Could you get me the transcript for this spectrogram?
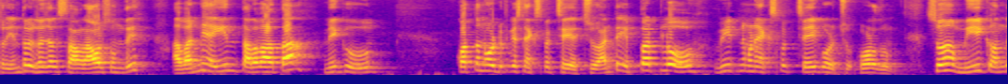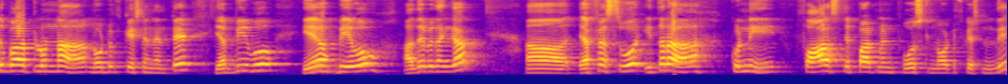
సారీ ఇంటర్వ్యూ రిజల్ట్స్ రావాల్సి ఉంది. అవన్నీ అయిన తర్వాత మీకు కొత్త నోటిఫికేషన్ ఎక్స్పెక్ట్ చేయొచ్చు. అంటే ఇప్పట్లో వీటిని మనం ఎక్స్పెక్ట్ చేయకూడదు కూడదు. సో మీకు అందుబాటులో ఉన్న నోటిఫికేషన్ ఏంటంటే ఎఫ్బిఓ ఏఎఫ్బిఓ అదేవిధంగా ఎఫ్ఎస్ఓ ఇతర కొన్ని ఫారెస్ట్ డిపార్ట్మెంట్ పోస్ట్ నోటిఫికేషన్ ఉంది.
